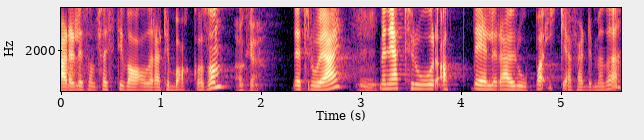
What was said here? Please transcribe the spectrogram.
er det liksom festivaler er tilbake og sånn. Okay. Det tror jeg. Men jeg tror at deler av Europa ikke er ferdig med det.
